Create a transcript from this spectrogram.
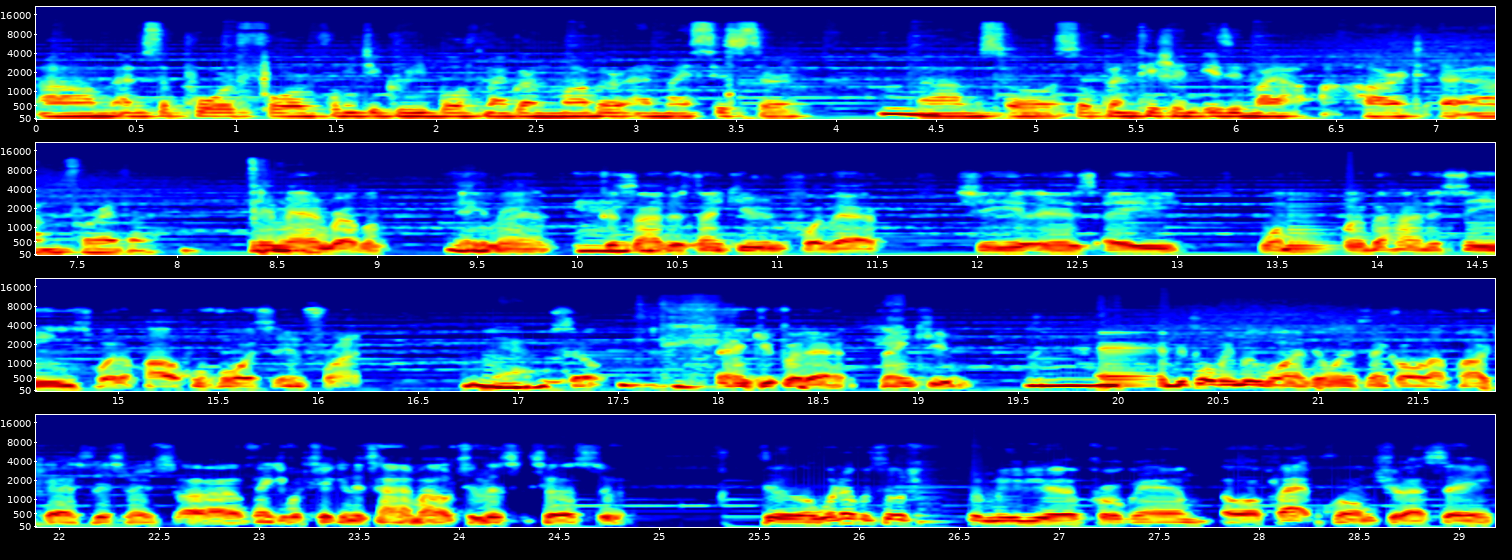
um, and the support for for me to grieve both my grandmother and my sister. Mm. Um, so, so plantation is in my heart um, forever. Amen, brother. Amen. Yeah. Cassandra, thank you for that. She is a woman behind the scenes, but a powerful voice in front. Yeah. So thank you for that. Thank you. Mm. And before we move on, I want to thank all our podcast listeners. Uh, thank you for taking the time out to listen to us to, to whatever social media program or platform, should I say,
